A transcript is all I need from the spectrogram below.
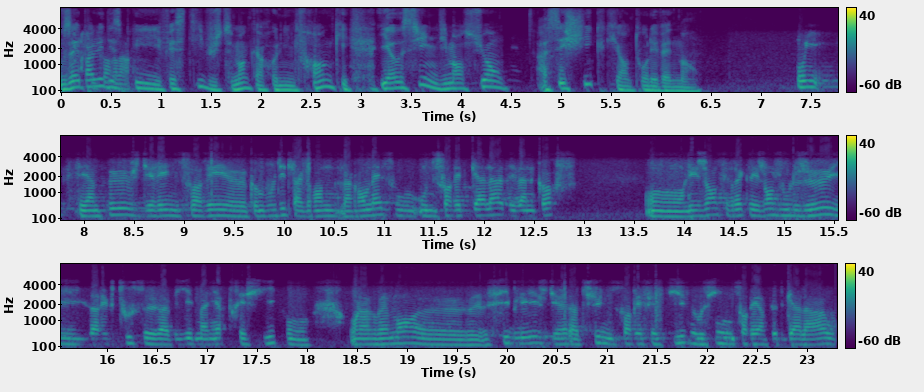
Vous avez parlé d'esprit festif, justement, Caroline Franck. Il y a aussi une dimension assez chic qui entoure l'événement. Oui, c'est un peu, je dirais, une soirée, euh, comme vous dites, la grande, la grande messe ou, une soirée de gala des de Corse. On, les gens, c'est vrai que les gens jouent le jeu, et ils arrivent tous euh, habillés de manière très chic. On, on l'a vraiment euh, ciblé, je dirais là-dessus, une soirée festive, mais aussi une soirée un peu de gala où,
